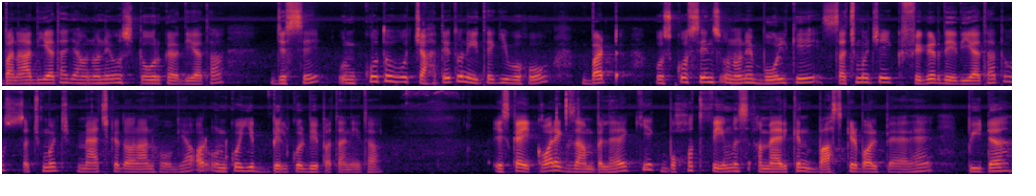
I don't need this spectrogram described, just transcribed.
बना दिया था, जहाँ उन्होंने वो स्टोर कर दिया था, जिससे उनको तो वो चाहते तो नहीं थे कि वो हो बट उसको सिंस उन्होंने बोल के सचमुच एक फिगर दे दिया था तो सचमुच मैच के दौरान हो गया और उनको ये बिल्कुल भी पता नहीं था। इसका एक और एग्ज़ाम्पल है कि एक बहुत फ़ेमस अमेरिकन बास्केटबॉल प्लेयर हैं पीटर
